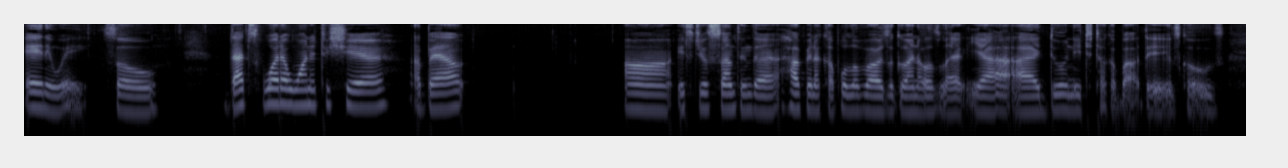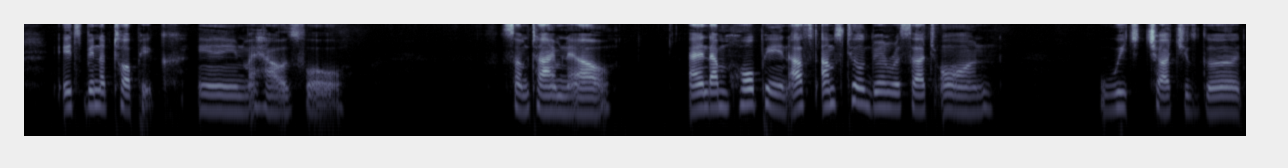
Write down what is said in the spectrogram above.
Anyway, so that's what I wanted to share about. Uh, it's just something that happened a couple of hours ago, and I was like, yeah, I do need to talk about this because it's been a topic in my house for some time now and I'm hoping i am still doing research on which church is good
